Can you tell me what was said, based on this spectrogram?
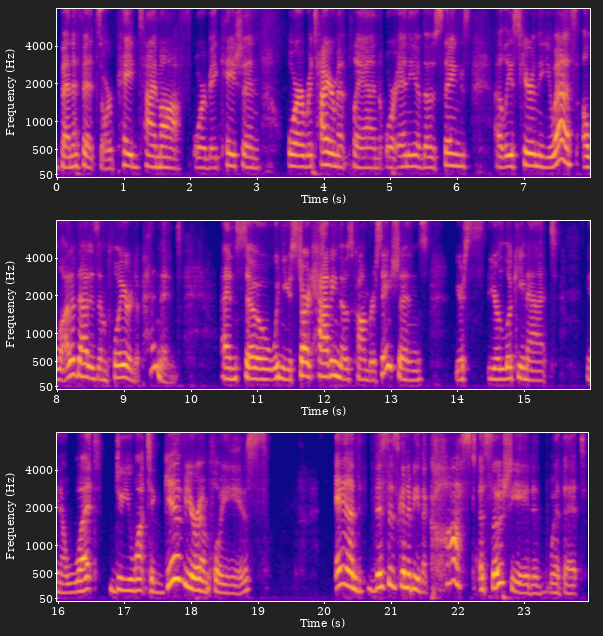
benefits or paid time off or vacation or a retirement plan or any of those things. At least here in the US, a lot of that is employer dependent. And so when you start having those conversations, you're you're looking at, you know, what do you want to give your employees? And this is going to be the cost associated with it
